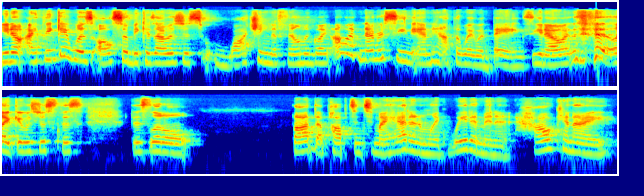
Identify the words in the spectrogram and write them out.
you know, I think it was also because I was just watching the film and going, "Oh, I've never seen Anne Hathaway with bangs," you know, like it was just this this little thought that popped into my head, and I'm like, "Wait a minute, how can I?"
